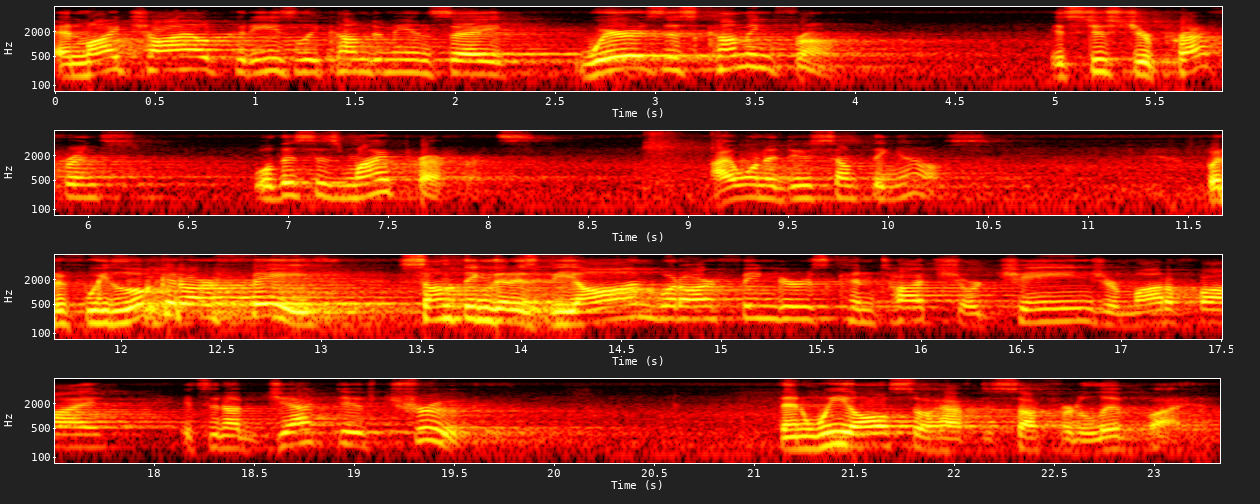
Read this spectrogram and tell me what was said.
And my child could easily come to me and say, Where is this coming from? It's just your preference. Well, this is my preference. I want to do something else. But if we look at our faith, something that is beyond what our fingers can touch or change or modify, it's an objective truth, then we also have to suffer to live by it.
